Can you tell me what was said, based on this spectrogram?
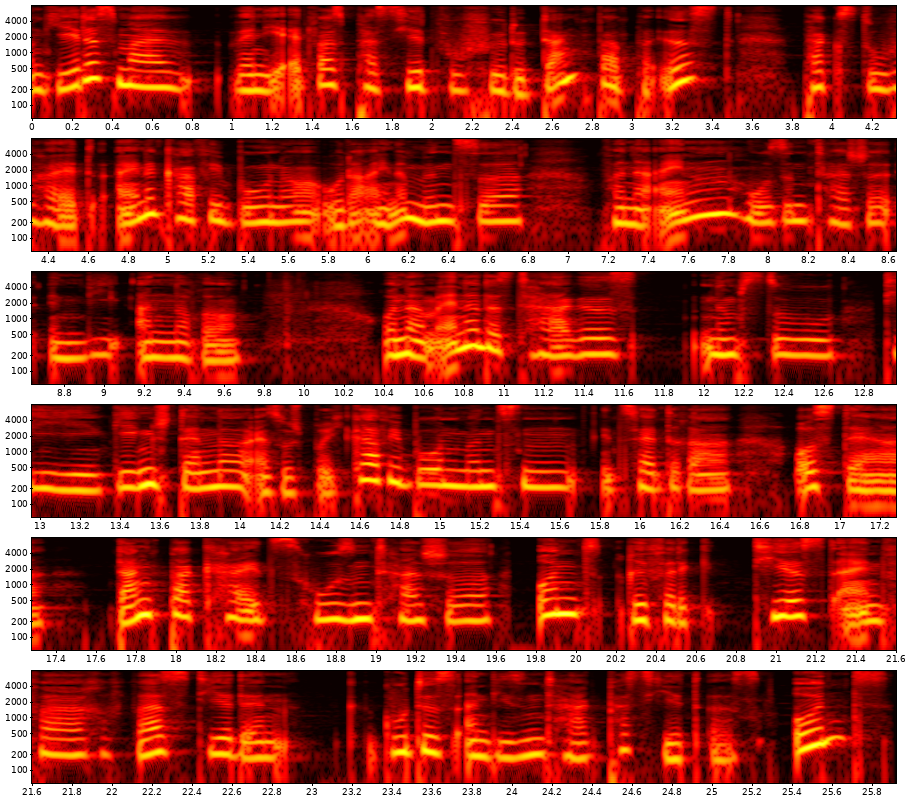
Und jedes Mal, wenn dir etwas passiert, wofür du dankbar bist, packst du halt eine Kaffeebohne oder eine Münze von der einen Hosentasche in die andere. Und am Ende des Tages nimmst du die Gegenstände, also sprich Kaffeebohnen, Münzen etc. aus der Dankbarkeitshosentasche und reflektierst einfach, was dir denn Gutes an diesem Tag passiert ist. Und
